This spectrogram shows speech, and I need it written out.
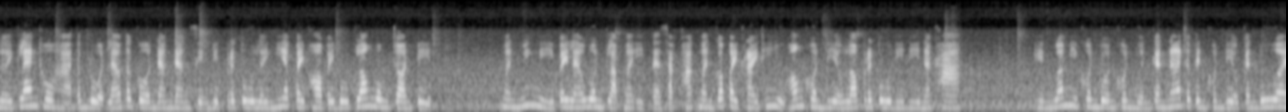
เลยแกล้งโทรหาตำรวจแล้วตะโกนดัง ๆ เสียงบิดประตูเลยเงียบไปพอไปดูกล้องวงจรปิด มันวิ่งหนีไปแล้ววนกลับมาอีกแต่สักพักมันก็ไปใครที่อยู่ห้องคนเดียวล็อกประตูดีๆนะคะ เห็นว่ามีคนโดนคนเหมือนกันน่าจะเป็นคนเดียวกันด้วย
